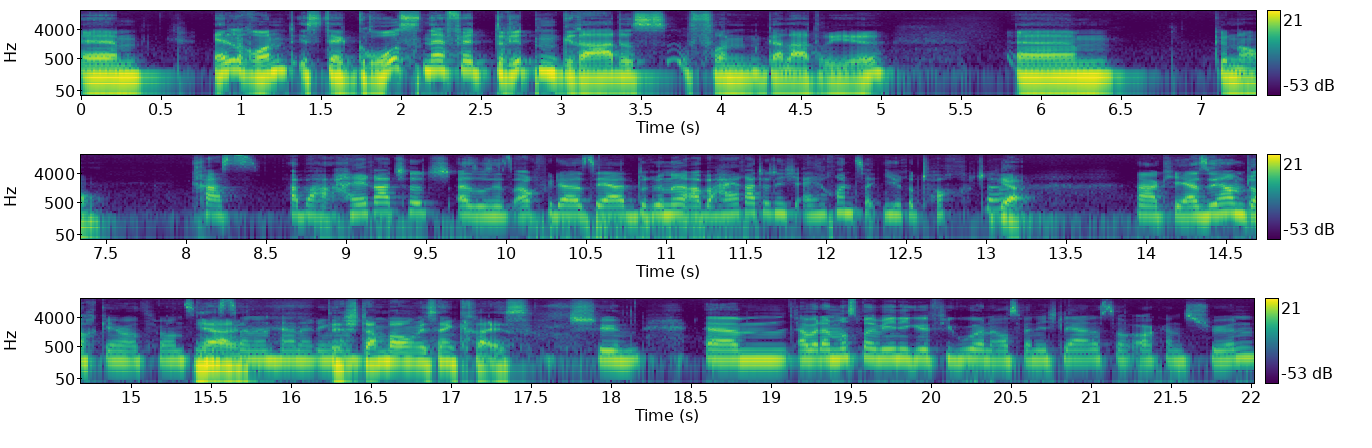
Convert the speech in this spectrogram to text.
Ähm, Elrond ist der Großneffe dritten Grades von Galadriel. Ähm, genau. Krass. Aber heiratet, also ist jetzt auch wieder sehr drinne, aber heiratet nicht Elrond ihre Tochter? Ja. Ah, okay, also wir haben doch Game of Thrones ja, in Herr der Ringe. Der Stammbaum ist ein Kreis. Schön. Ähm, aber dann muss man wenige Figuren auswendig lernen, ist doch auch ganz schön.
